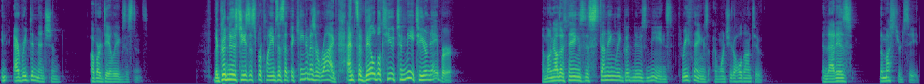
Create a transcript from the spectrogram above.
in every dimension of our daily existence. The good news Jesus proclaims is that the kingdom has arrived and it's available to you, to me, to your neighbor. Among other things, this stunningly good news means three things I want you to hold on to. And that is the mustard seed.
